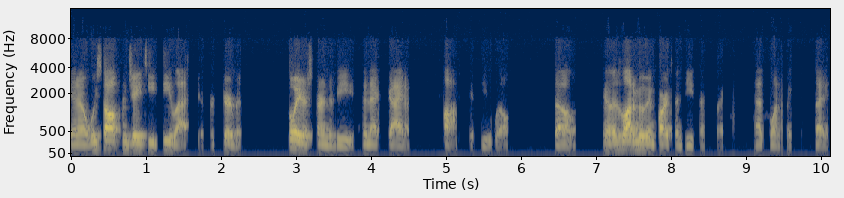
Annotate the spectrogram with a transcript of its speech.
You know, we saw it from JTT last year for sure, but Sawyer's turn to be the next guy to pop, if you will. So, you know, there's a lot of moving parts on defense right now. That's one of the exciting.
